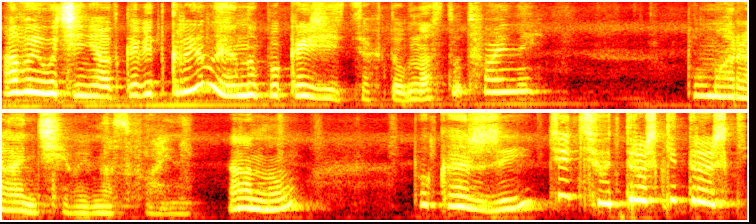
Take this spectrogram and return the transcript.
а ви оченятка відкрили? Ну покажіться, хто в нас тут файний. Помаранчевий в нас файний. А ну, покажи. Чуть-чуть, трошки-трошки.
